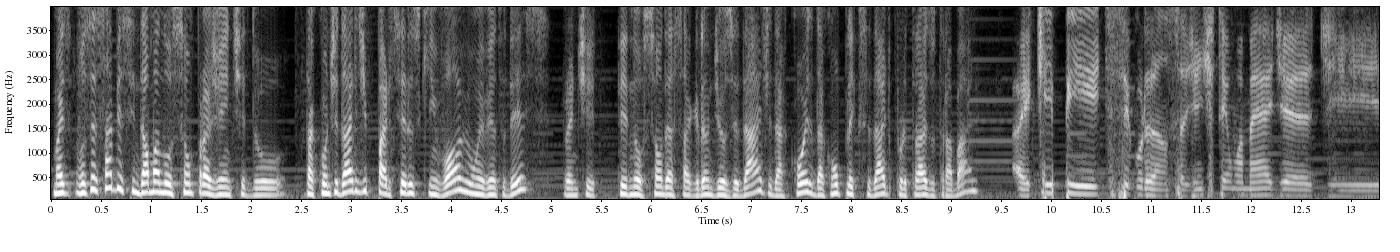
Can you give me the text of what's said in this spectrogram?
mas você sabe, assim, dar uma noção pra gente do, da quantidade de parceiros que envolve um evento desse? Pra gente ter noção dessa grandiosidade da coisa, da complexidade por trás do trabalho? A equipe de segurança, a gente tem uma média de,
